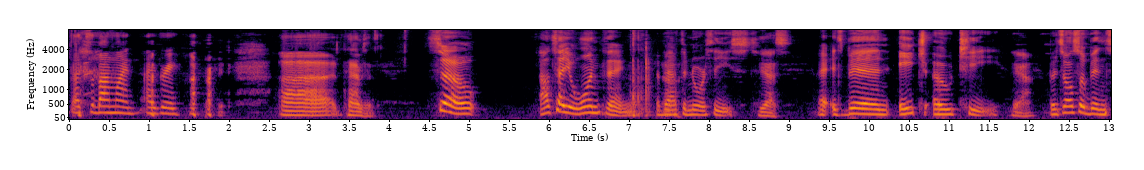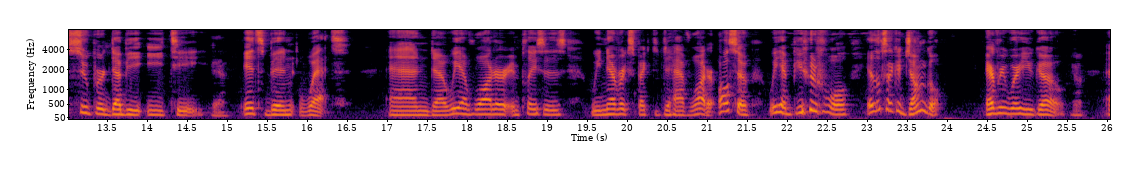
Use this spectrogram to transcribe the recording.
That's the bottom line. I agree. All right. Uh, Tamsin. So, I'll tell you one thing about the Northeast. Yes. Uh, It's been H O T, Yeah. but it's also been super W E T. Yeah. It's been wet. And uh, we have water in places we never expected to have water. Also, we have beautiful, it looks like a jungle everywhere you go. Yeah. Uh,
